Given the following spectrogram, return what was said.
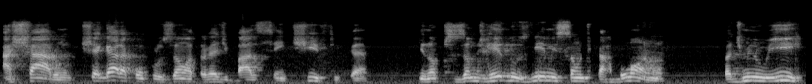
acharam, chegaram à conclusão, através de base científica, que nós precisamos reduzir a emissão de carbono para diminuir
